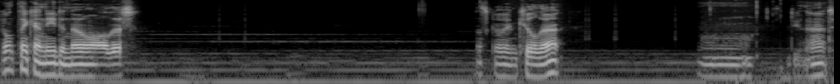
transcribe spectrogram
I don't think I need to know all this. Let's go ahead and kill that. Mm, do that.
